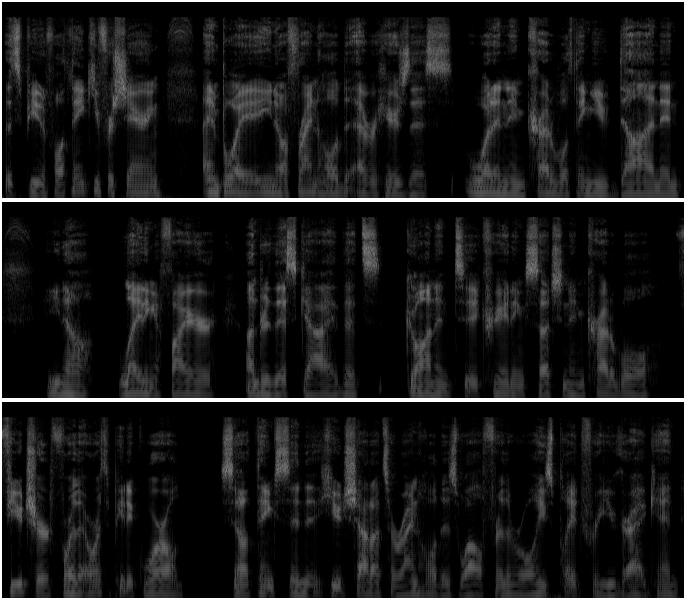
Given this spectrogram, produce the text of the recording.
that's beautiful. Thank you for sharing. And boy, you know, if Reinhold ever hears this, what an incredible thing you've done. And, you know, lighting a fire under this guy that's gone into creating such an incredible future for the orthopedic world. So thanks and a huge shout out to Reinhold as well for the role he's played for you, Greg. And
